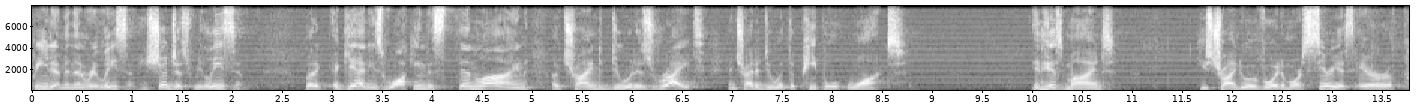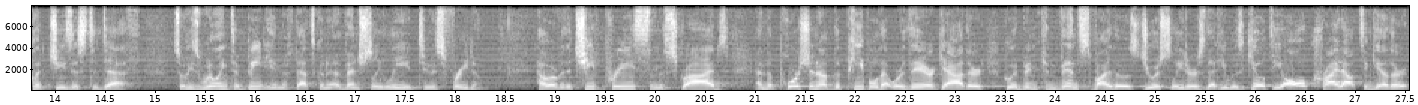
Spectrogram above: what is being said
beat him and then release him? He should just release him. But again, he's walking this thin line of trying to do what is right and try to do what the people want. In his mind, he's trying to avoid a more serious error of put Jesus to death. So he's willing to beat him if that's going to eventually lead to his freedom. However, the chief priests and the scribes and the portion of the people that were there gathered who had been convinced by those Jewish leaders that he was guilty all cried out together,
